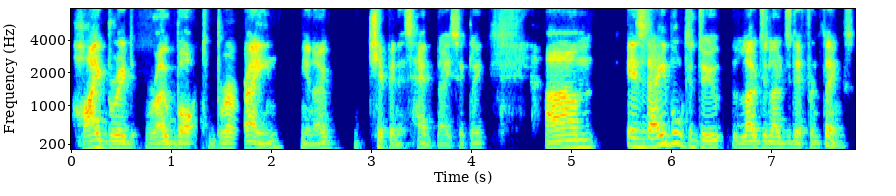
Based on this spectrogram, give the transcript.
hybrid robot brain, you know, chip in its head basically, um, is able to do loads and loads of different things.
